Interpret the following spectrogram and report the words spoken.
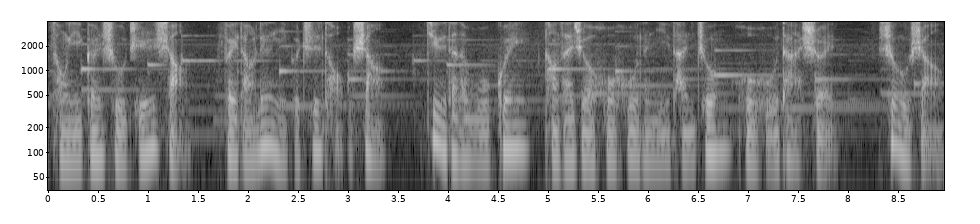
从一根树枝上飞到另一个枝头上。巨大的乌龟躺在热乎乎的泥潭中呼呼大睡，树上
